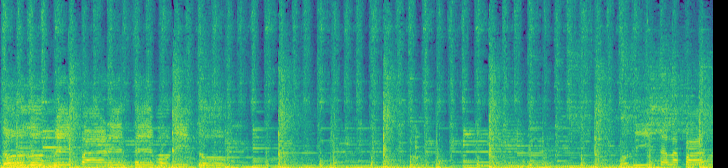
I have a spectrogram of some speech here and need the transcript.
Todo me parece bonito. Bonita la paz,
